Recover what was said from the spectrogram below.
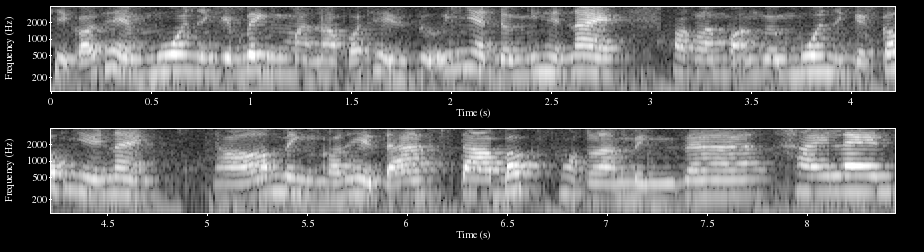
thì có thể mua những cái bình mà nó có thể giữ nhiệt được như thế này hoặc là mọi người mua những cái cốc như thế này. Đó mình có thể ra Starbucks hoặc là mình ra Highland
